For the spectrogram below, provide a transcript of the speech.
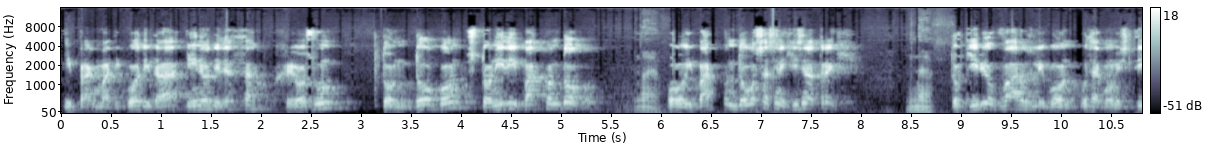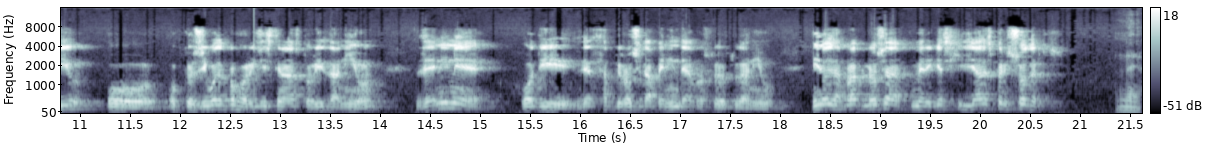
η πραγματικότητα είναι ότι δεν θα χρεώσουν τον τόκο στον ήδη υπάρχον τόκο. Ναι. Ο υπάρχον τόκο θα συνεχίσει να τρέχει. Ναι. Το κύριο βάρος λοιπόν που θα υπομειστεί ο οποιοδήποτε προχωρήσει στην αναστολή δανείων δεν είναι ότι δεν θα πληρώσει τα 50 ευρώ στο τέλος του δανείου είναι ότι θα πρέπει να πληρώσει μερικές χιλιάδες περισσότερες. Ναι.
